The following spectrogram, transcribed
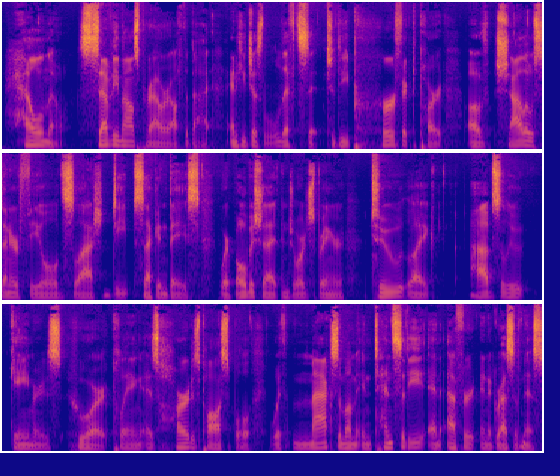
Hell no. 70 miles per hour off the bat, and he just lifts it to the perfect part of shallow center field slash deep second base, where Bo Bichette and George Springer, two like absolute gamers who are playing as hard as possible with maximum intensity and effort and aggressiveness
